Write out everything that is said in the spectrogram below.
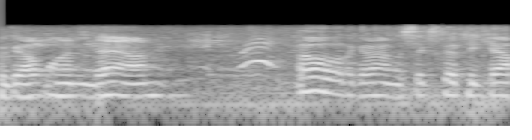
If got one down. Oh, the guy on the 650 cal.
